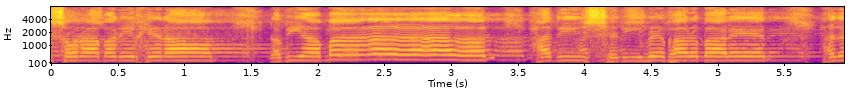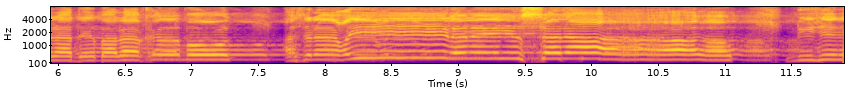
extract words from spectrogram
সোনামানি খেরাম। নবী আমার হাদিস শরীফে ভরমালেন হযরতে মালাকুল মউত আজরাইল আলাইহিস সালাম নিজের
